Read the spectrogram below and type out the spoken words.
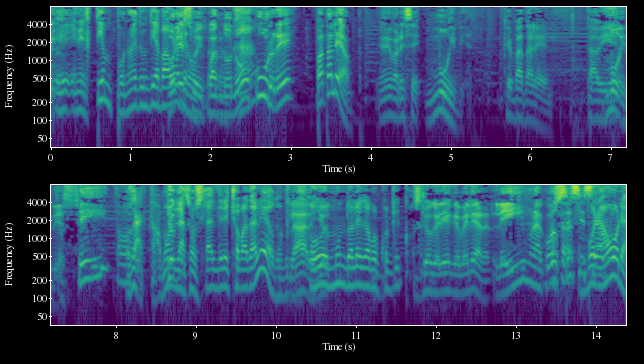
eh, en el tiempo, no es de un día para Por otro. eso, y cuando no ¿Ah? ocurre, patalean. A mí me parece muy bien. Que pataleen. Está bien. Muy bien. Sí, estamos O sea, estamos yo, en la sociedad del derecho a pataleo. Todo, Claro, todo yo- el mundo alega por cualquier cosa. yo quería que pelearan. Leí una cosa. sé si en sea- buena hora,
